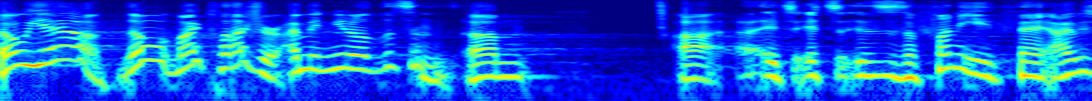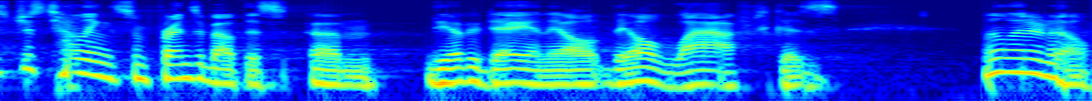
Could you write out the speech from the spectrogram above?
Oh yeah, no, my pleasure. I mean, you know, listen, um, uh, it's it's this is a funny thing. I was just telling some friends about this um, the other day, and they all they all laughed because well, I don't know.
